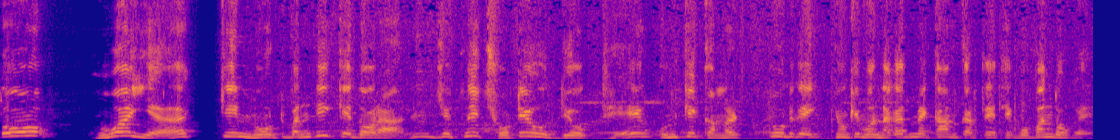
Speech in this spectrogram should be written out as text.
तो हुआ यह कि नोटबंदी के दौरान जितने छोटे उद्योग थे, उनकी कमर टूट गई, क्योंकि वो नगद में काम करते थे, वो बंद हो गए।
